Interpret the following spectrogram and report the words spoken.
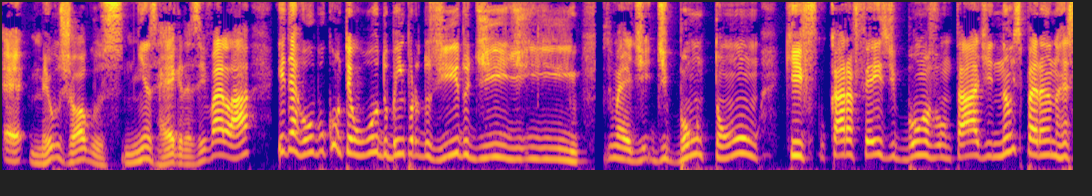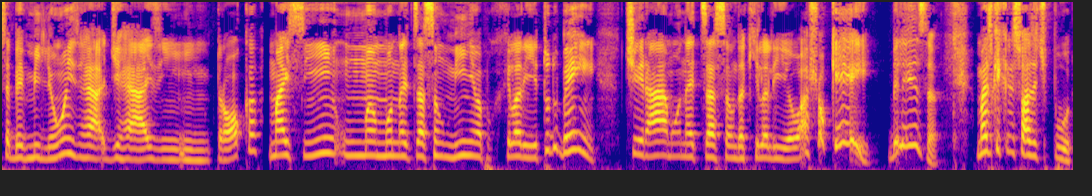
é meus jogos, minhas regras, e vai lá e derruba o conteúdo bem produzido, de, de, é, de, de bom tom, que o cara fez de boa vontade, não esperando receber milhões de reais em, em troca, mas sim uma monetização mínima por aquilo ali. Tudo bem tirar a monetização daquilo ali, eu acho ok, beleza. Mas o que, que eles fazem? Tipo,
